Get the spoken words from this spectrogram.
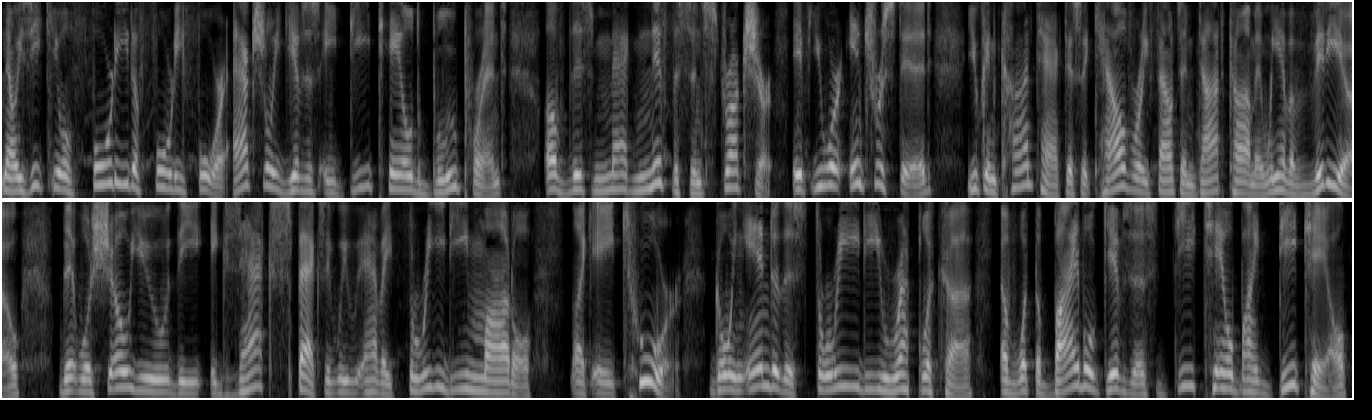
Now, Ezekiel 40 to 44 actually gives us a detailed blueprint of this magnificent structure. If you are interested, you can contact us at calvaryfountain.com and we have a video that will show you the exact specs. We have a 3D model like a tour going into this 3D replica of what the Bible gives us, detail by detail,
